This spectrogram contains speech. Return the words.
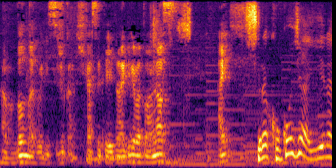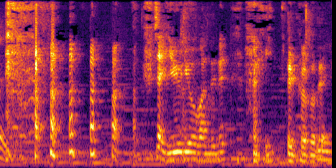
あのどんな風にするか聞かせていただければと思います。はい。それはここじゃ言えない。じゃあ有料版でね。はい。ということで、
